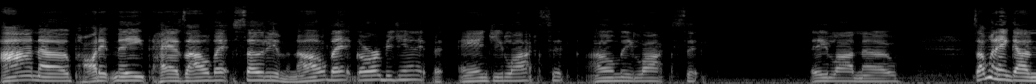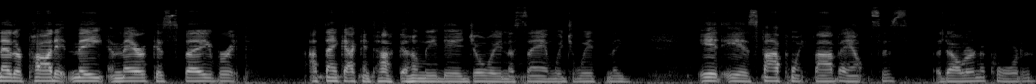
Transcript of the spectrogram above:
I know potted meat has all that sodium and all that garbage in it, but Angie likes it. Omi likes it. Eli, no. So ain't got another potted meat, America's favorite. I think I can talk Omi into enjoying a sandwich with me. It is 5.5 ounces, a dollar and a quarter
